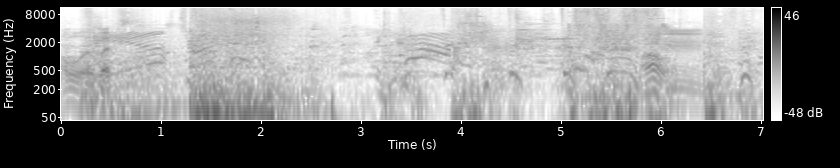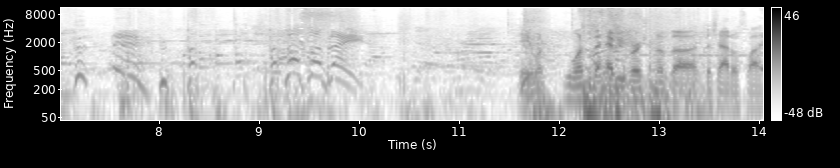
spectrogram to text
Oh, it whips. went for the heavy version of the, the Shadow Slash.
